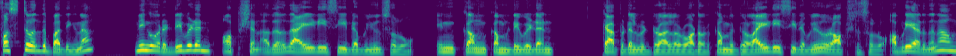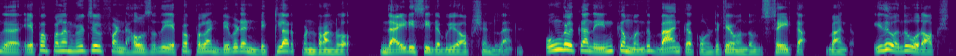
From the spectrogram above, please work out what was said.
ஃபஸ்ட்டு வந்து பார்த்தீங்கன்னா நீங்கள் ஒரு டிவிடெண்ட் ஆப்ஷன் அதை வந்து ஐடிசிடபிள்யூன்னு சொல்லுவோம். Income cum dividend capital withdrawal ஒரு வாட் கம் விட்ரால் ஐடிசிடபிள்யூ ஒரு ஆப்ஷன் சொல்லுவோம். அப்படியா இருந்ததுன்னா அவங்க எப்பப்பெல்லாம் மியூச்சுவல் ஃபண்ட் ஹவுஸ் வந்து எப்பப்பெல்லாம் டிவிடெண்ட் டிக்ளேர் பண்ணுறாங்களோ இந்த ஐடிசிடபிள்யூ ஆப்ஷனில் உங்களுக்கு அந்த இன்கம் வந்து பேங்க் அக்கௌண்ட்டுக்கே வந்துடும் ஸ்ட்ரெயிட்டாக பேங்க் இது வந்து ஒரு ஆப்ஷன்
